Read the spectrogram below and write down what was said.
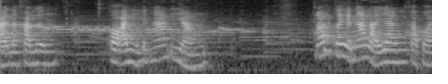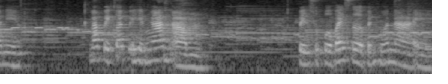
ายหลยนะคะ เรื่องพออันนี้เห็นงานอีหยังแล้วเคยเห็นงานหลายอย่างอยู่ค่ะพออันนี้แล้วไปเคยไปเห็นงานอ่าเป็นซูเปอร์ไวิเซอร์เป็นหัวหน้าเอง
